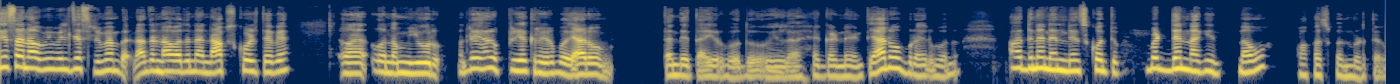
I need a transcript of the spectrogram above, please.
ದಿವಸ ನಾವು ವಿ ವಿಲ್ ಜಸ್ಟ್ ರಿಮೆಂಬರ್ ಅಂದರೆ ನಾವು ಅದನ್ನು ನಾಪ್ಸ್ಕೊಳ್ತೇವೆ ನಮ್ಮ ಇವರು. ಅಂದರೆ ಯಾರು ಪ್ರಿಯಕರು ಇರ್ಬೋದು ಯಾರೋ ತಂದೆ ತಾಯಿ ಇರ್ಬೋದು ಇಲ್ಲ ಹೆಗ್ಗಣ್ಣ ಹೆಂಡತಿ ಯಾರೋ ಒಬ್ಬರು ಇರ್ಬೋದು ಅದನ್ನ ನೆನ್ ನೆನ್ಸ್ಕೊಂತೀವಿ ಬಟ್ ದೆನ್ ಆಗಿ ನಾವು ವಾಪಸ್ ಬಂದ್ಬಿಡ್ತೇವೆ.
